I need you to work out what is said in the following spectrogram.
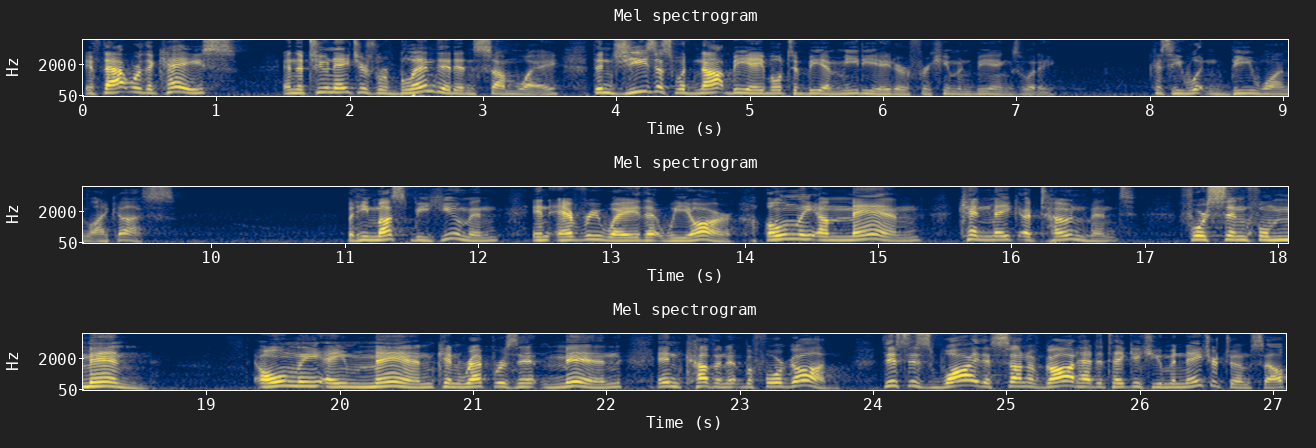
If that were the case, and the two natures were blended in some way, then Jesus would not be able to be a mediator for human beings, would he? Because he wouldn't be one like us. But he must be human in every way that we are. Only a man can make atonement for sinful men. Only a man can represent men in covenant before God. This is why the Son of God had to take a human nature to himself,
